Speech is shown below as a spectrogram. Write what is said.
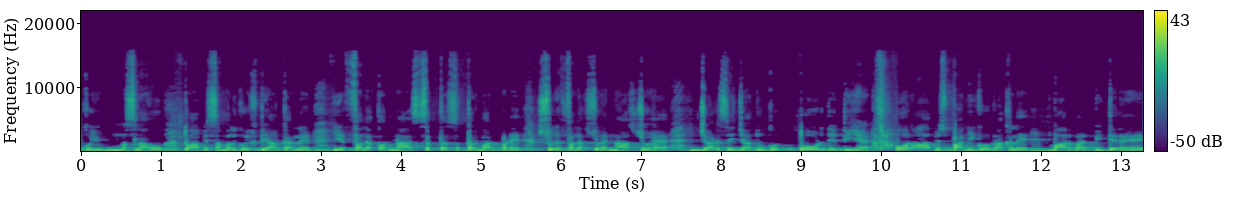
کوئی مسئلہ ہو، تو آپ اس عمل کو اختیار کر لیں۔ یہ فلق اور ناس ستر ستر بار پڑھے سورہ فلق، سورہ ناس جو ہے، جڑ سے جادو کو توڑ دیتی ہے۔ اور آپ اس پانی کو رکھ لیں، بار بار پیتے رہیں،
